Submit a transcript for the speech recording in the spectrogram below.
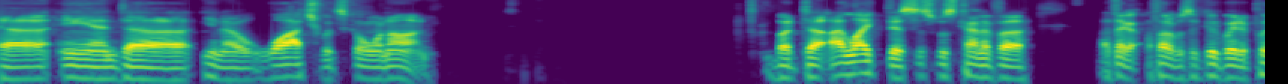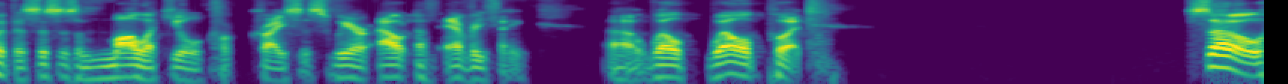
uh, and uh, you know watch what's going on. But uh, I like this. This was kind of a I think I thought it was a good way to put this. This is a molecule crisis. We are out of everything. Uh, well, well put. So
